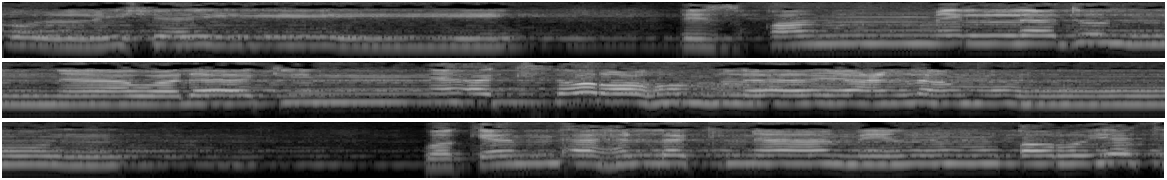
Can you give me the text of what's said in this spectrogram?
كل شيء. رزقا من لدنا ولكن أكثرهم لا يعلمون. وكم أهلكنا من قرية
